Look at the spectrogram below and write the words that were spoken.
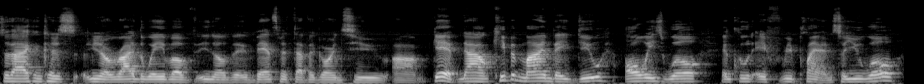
so that I can just you know ride the wave of you know the advancements that they're going to um, give. Now, keep in mind they do always will include a free plan, so you will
